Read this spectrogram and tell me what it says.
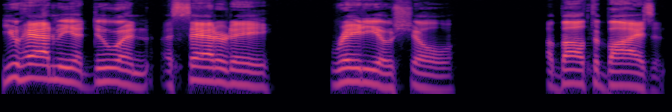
You had me at doing a Saturday radio show about the Bison."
